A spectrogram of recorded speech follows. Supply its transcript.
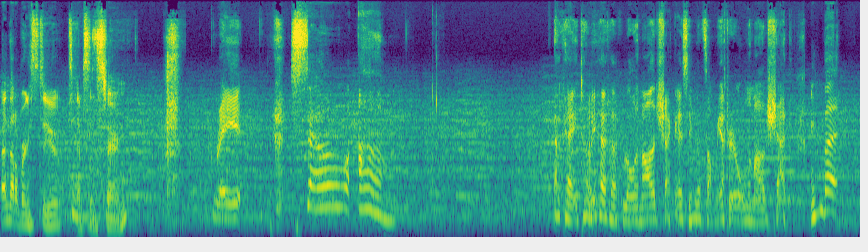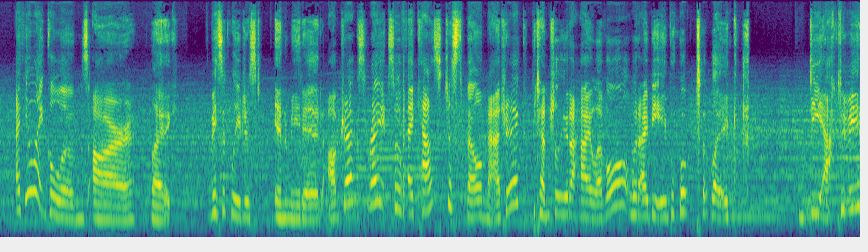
And that'll bring us to Tamsin's turn. Great. So, um. Okay, me how to roll a knowledge check. I assume you'll tell me after I roll a knowledge check. Mhm. But I feel like golems are like basically just animated objects, right? So if I cast dispel magic, potentially at a high level, would I be able to like deactivate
